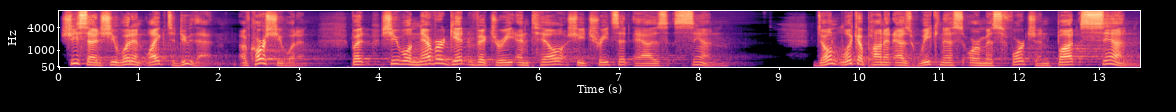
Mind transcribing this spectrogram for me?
She said she wouldn't like to do that. Of course she wouldn't. But she will never get victory until she treats it as sin. Don't look upon it as weakness or misfortune, but sin.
